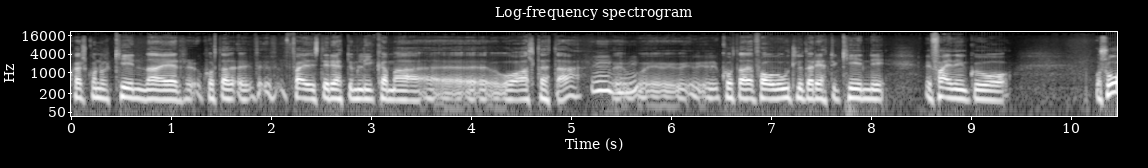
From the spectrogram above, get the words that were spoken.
Hvers konar kyn það er, hvort það fæðist í réttum líkama uh, og allt þetta. Mhm. Hvort það fáið útluta réttu kyni við fæðingu og, og svo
